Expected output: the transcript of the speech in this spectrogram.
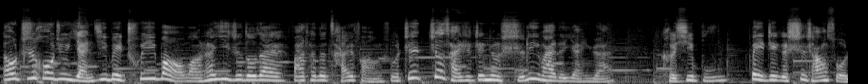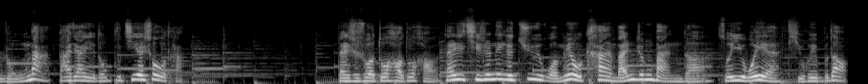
然后之后就演技被吹爆，网上一直都在发他的采访，说这这才是真正实力派的演员，可惜不被这个市场所容纳，大家也都不接受他。但是说多好多好，但是其实那个剧我没有看完整版的，所以我也体会不到。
